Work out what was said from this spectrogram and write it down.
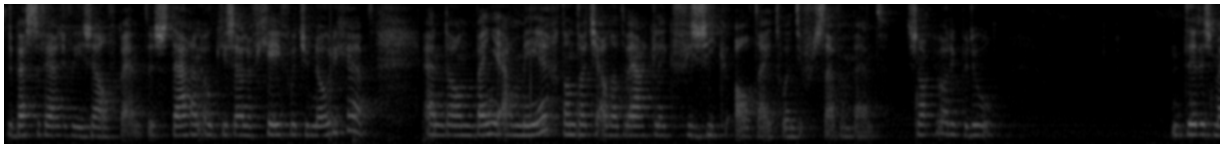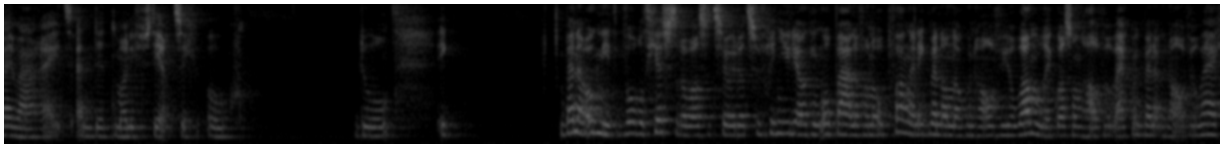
de beste versie van jezelf bent. Dus daarin ook jezelf geeft wat je nodig hebt. En dan ben je er meer dan dat je al daadwerkelijk fysiek altijd 24/7 bent. Snap je wat ik bedoel? Dit is mijn waarheid en dit manifesteert zich ook. Ik bedoel, ik ben er ook niet. Bijvoorbeeld gisteren was het zo dat zijn vriend Julian ging ophalen van de opvang en ik ben dan nog een half uur wandelen. Ik was al een half uur weg, maar ik ben nog een half uur weg.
